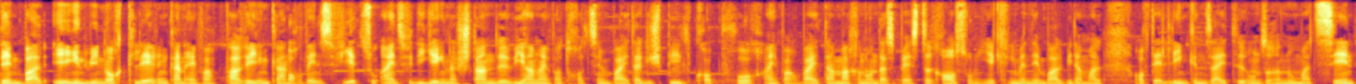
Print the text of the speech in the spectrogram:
den Ball irgendwie noch klären kann, einfach parieren kann. Auch wenn es 4 zu 1 für die Gegner stande, wir haben einfach trotzdem weitergespielt, Kopf hoch, einfach weitermachen und das Beste rausholen. Hier kriegen wir den Ball wieder mal auf der linken Seite. Unsere Nummer 10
